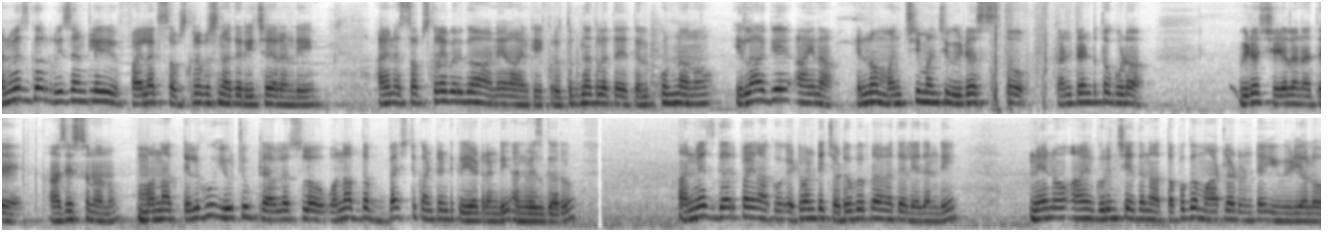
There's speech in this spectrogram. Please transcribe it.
అన్వేష్ గారు రీసెంట్లీ ఫైవ్ ల్యాక్స్ సబ్స్క్రైబర్స్ని అయితే రీచ్ అయ్యారండి. ఆయన సబ్స్క్రైబర్గా నేను ఆయనకి కృతజ్ఞతలు అయితే తెలుపుకుంటున్నాను. ఇలాగే ఆయన ఎన్నో మంచి మంచి వీడియోస్తో కంటెంట్తో కూడా వీడియోస్ చేయాలని అయితే ఆశిస్తున్నాను. మన తెలుగు యూట్యూబ్ ట్రావెలర్స్లో one of the best content creator అండి అన్వేష్ గారు. అన్వేష్ గారిపై నాకు ఎటువంటి చెడు అభిప్రాయం అయితే లేదండి. నేను ఆయన గురించి ఏదైనా తప్పుగా మాట్లాడుంటే ఈ వీడియోలో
